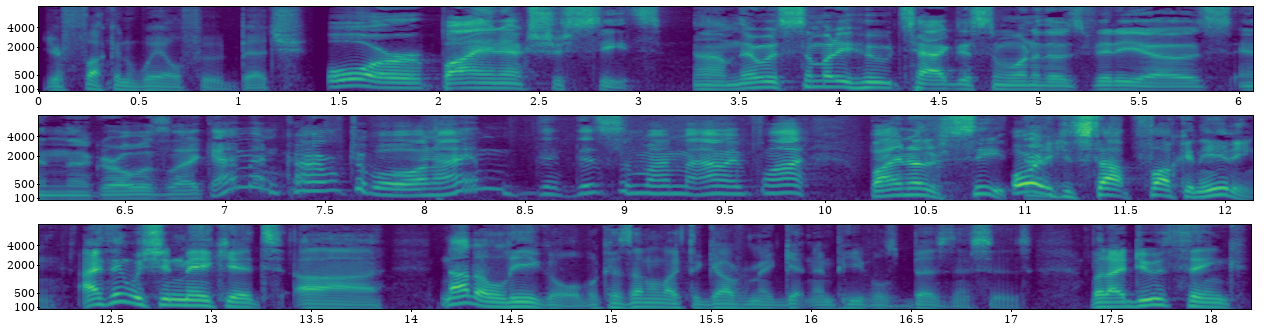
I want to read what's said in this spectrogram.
you're fucking whale food, bitch. or buy an extra seats. Um, there was somebody who tagged us in one of those videos, and the girl was like, "I'm uncomfortable, and I'm this is my how I fly." Buy another seat, Or you can stop fucking eating. I think we should make it uh, not illegal because I don't like the government getting in people's businesses. But I do think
